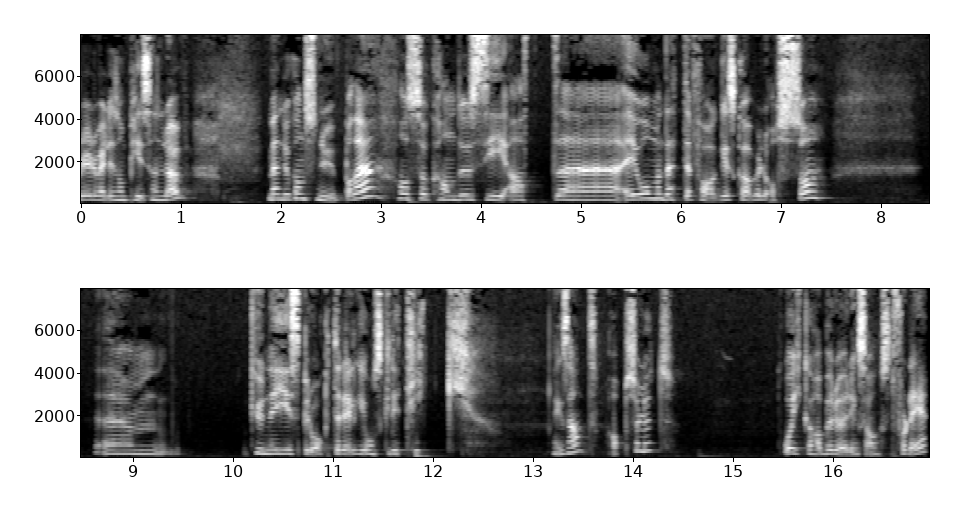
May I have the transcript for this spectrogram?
blir det veldig sånn peace and love, men du kan snu på det, og så kan du si at eh, jo, men dette faget skal vel også eh, kunne gi språk til religionskritikk. Ikke sant? Absolutt. Og ikke ha berøringsangst for det.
